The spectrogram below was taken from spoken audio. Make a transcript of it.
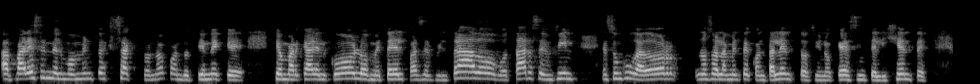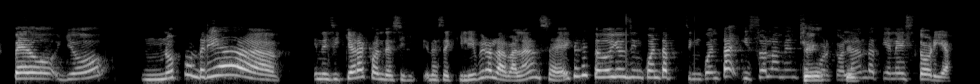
aparece en el momento exacto, ¿no? Cuando tiene que, que marcar el gol o meter el pase filtrado, o botarse, en fin, es un jugador no solamente con talento, sino que es inteligente. Pero yo no pondría ni siquiera con desequilibrio la balanza. ¿eh? Yo sí te doy un 50-50 y solamente porque Holanda tiene historia,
